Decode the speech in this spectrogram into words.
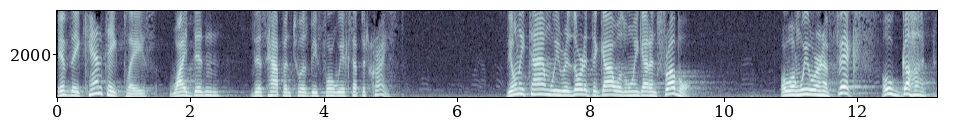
If they can take place, why didn't this happen to us before we accepted Christ? The only time we resorted to God was when we got in trouble or when we were in a fix. Oh God,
